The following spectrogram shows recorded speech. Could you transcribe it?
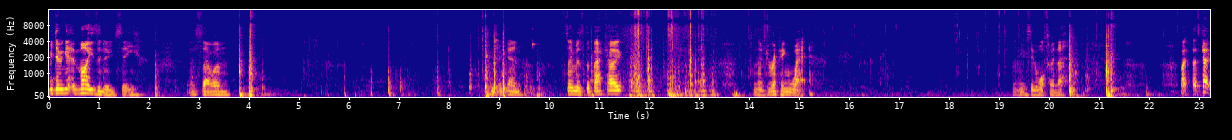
be doing it in my Zanussi. So, um, again, same as the Beko, and they're dripping wet. You can see the water in there. Right, let's go.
